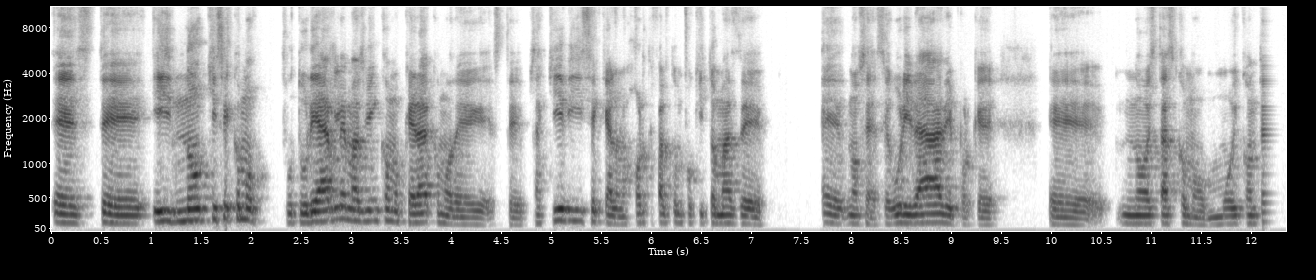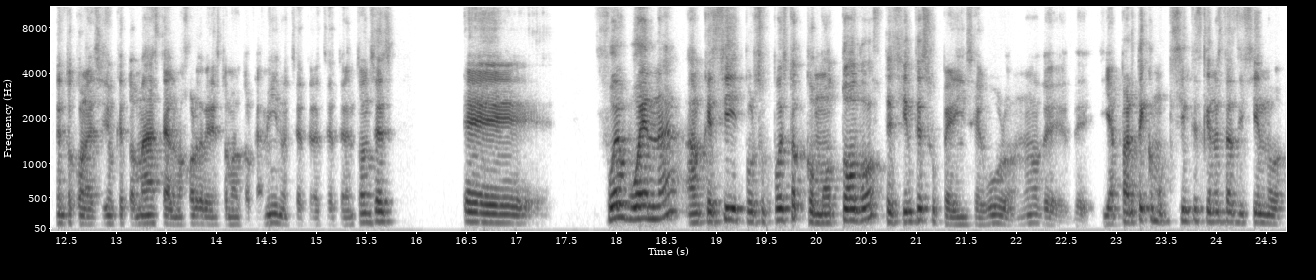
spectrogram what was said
este, y no quise como futurearle, más bien como que era como de, este, pues aquí dice que a lo mejor te falta un poquito más de, eh, no sé, seguridad y porque eh, no estás como muy contento con la decisión que tomaste, a lo mejor deberías tomar otro camino, etcétera, etcétera. Entonces, eh, fue buena, aunque sí, por supuesto, como todo, te sientes súper inseguro, ¿no? De, y aparte como que sientes que no estás diciendo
